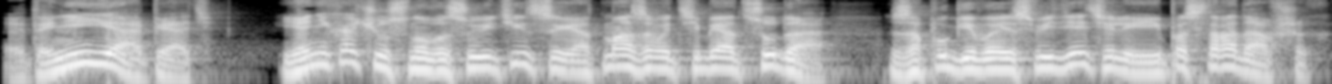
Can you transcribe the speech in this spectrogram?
Это не я опять. Я не хочу снова суетиться и отмазывать тебя от суда, запугивая свидетелей и пострадавших.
